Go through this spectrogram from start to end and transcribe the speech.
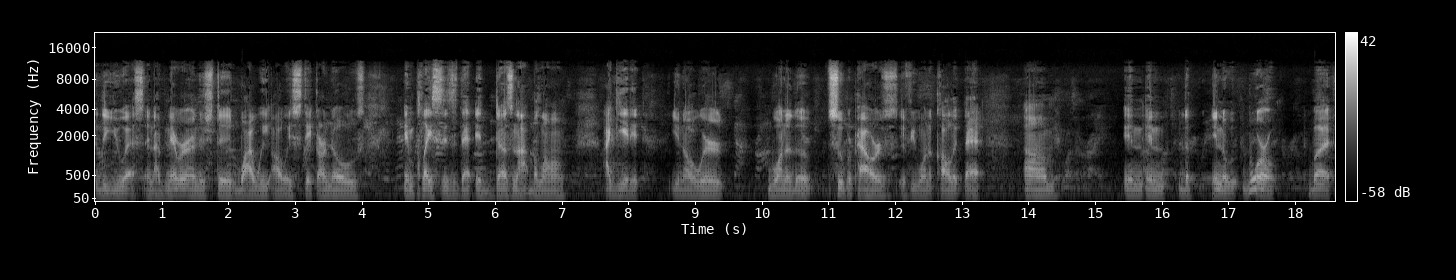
the U.S. and I've never understood why we always stick our nose in places that it does not belong. I get it. You know, we're one of the superpowers, if you want to call it that um, in in the in the world, but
